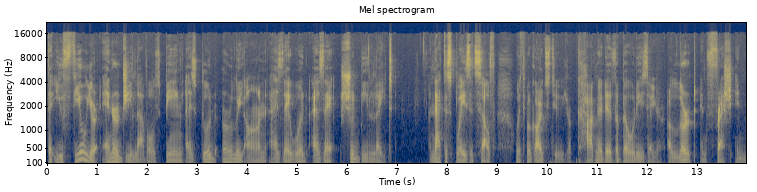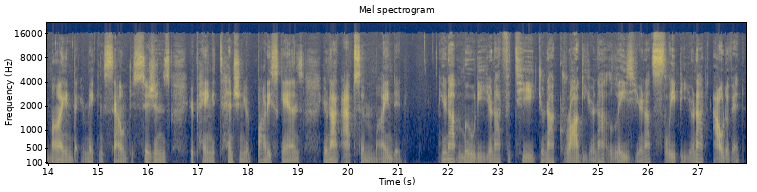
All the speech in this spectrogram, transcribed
that you feel your energy levels being as good early on as they would as they should be late. And that displays itself with regards to your cognitive abilities, that you're alert and fresh in mind, that you're making sound decisions, you're paying attention, your body scans, you're not absent minded. You're not moody, you're not fatigued, you're not groggy, you're not lazy, you're not sleepy, you're not out of it.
